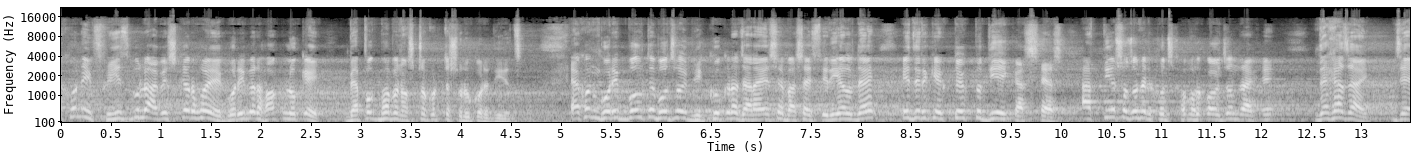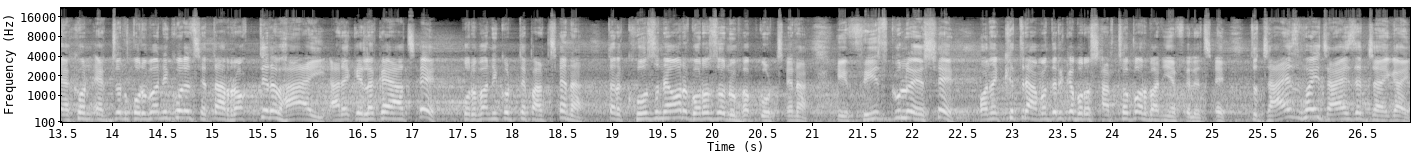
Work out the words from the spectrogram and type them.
এখন এই ফ্রিজগুলো আবিষ্কার হয়ে গরিবের হক লোকে ব্যাপকভাবে নষ্ট করতে শুরু করে দিয়েছে। এখন গরিব বলতে বোঝো ওই ভিক্ষুকরা যারা এসে বাসায় সিরিয়াল দেয়, এদেরকে একটু একটু দিয়েই কাজ শেষ। আত্মীয় স্বজনের খোঁজখবর কয়জন রাখে? দেখা যায় যে এখন একজন কোরবানি করেছে, তার রক্তের ভাই আরেক এলাকায় আছে, কোরবানি করতে পারছে না, তার খোঁজ নেওয়ার গরজ অনুভব করছে না। এই ফ্রিজগুলো এসে অনেক ক্ষেত্রে আমাদেরকে বড় স্বার্থপর বানিয়ে ফেলেছে। তো জায়েজ ভাই জায়েজের জায়গায়,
